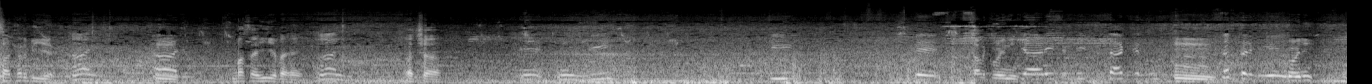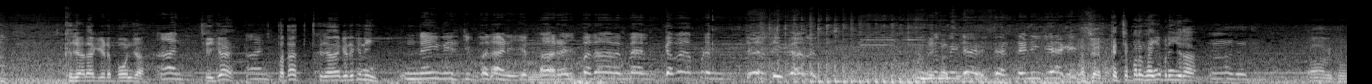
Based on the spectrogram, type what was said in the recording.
60 ਰੁਪਏ? ਹਾਂਜੀ। ਹਾਂਜੀ ਬਸ ਇਹੀ ਹੈ ਪੈਸੇ? ਹਾਂਜੀ। ਅੱਛਾ। ਇਹ ਜੀ ਤੀ ਤੇ ਚੱਲ ਕੋਈ ਨਹੀਂ 40 ਤੇ 60 ਹੂੰ। 70 ਰੁਪਏ ਕੋਈ ਨਹੀਂ ਖਜ਼ਾਨਾ ਗੇਟ ਪਹੁੰਚ ਜਾ। ਹਾਂਜੀ। ਠੀਕ ਹੈ? ਹਾਂਜੀ। ਪਤਾ ਖਜ਼ਾਨਾ ਗੇਟ ਕਿ ਨਹੀਂ? ਨਹੀਂ ਵੀਰ ਜੀ ਪਤਾ ਨਹੀਂ ਜੇ ਮਹਾਰਾਜ ਪਤਾ ਮੈਂ ਕਹਾਂ ਆਪਣੇ ਦਿਲ ਦੀ ਗੱਲ। ਮੰਮੀ ਡੈਡੀ ਸਿਰ ਤੇ ਨਹੀਂ ਜਾਗੇ ਅੱਛਾ ਇੱਕ ਚੱਪਲ ਖਾਈ ਆਪਣੀ ਜਰਾ। ਆਹ ਵੇਖੋ।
